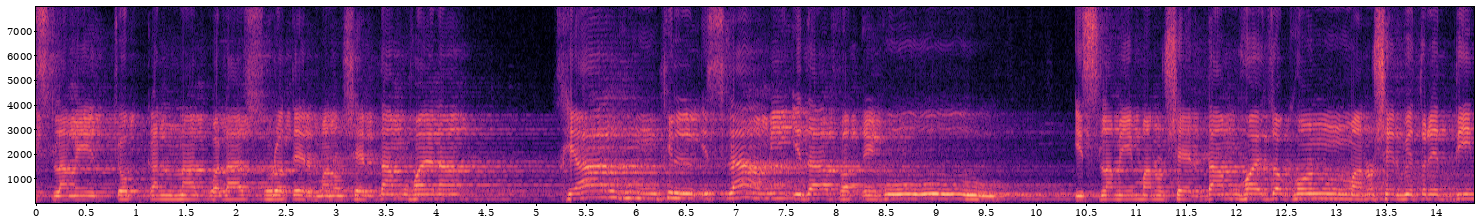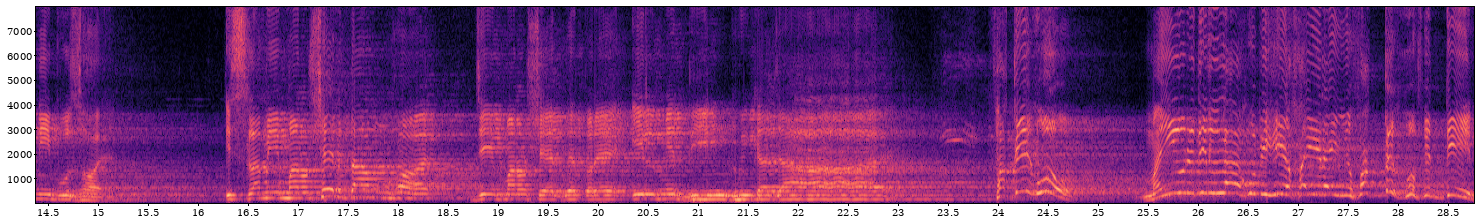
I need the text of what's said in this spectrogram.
ইসলামের চোখ কান্না কলা সুরতের মানুষের দাম হয় না। ফিল ইসলামী ইদা ফাকিহু। ইসলামে মানুষের দাম হয় যখন মানুষের ভেতরে দিনই বুঝ হয়। ইসলামী মানুষের দাম হয় যে মানুষের ভেতরে ইলমে দিন ঢুইকা যায়। ফাকিহু মাইয়ুরিদিল্লাহু বিহি খাইরান ফিদ্দিন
